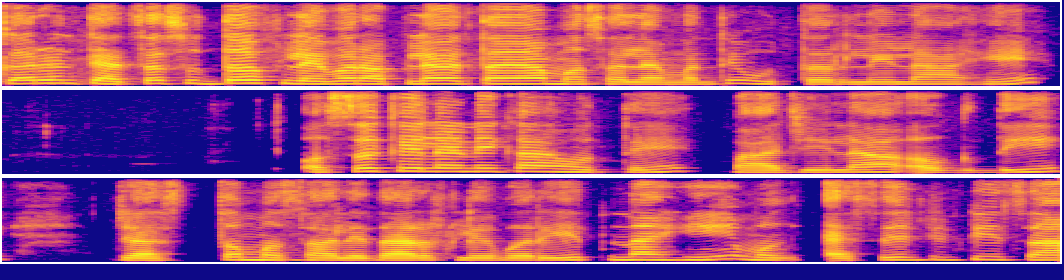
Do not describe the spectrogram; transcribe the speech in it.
कारण त्याचासुद्धा फ्लेवर आपल्या आता या मसाल्यामध्ये उतरलेला आहे. असं केल्याने काय होते, भाजीला अगदी जास्त मसालेदार फ्लेवर येत नाही. मग ॲसिडिटीचा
